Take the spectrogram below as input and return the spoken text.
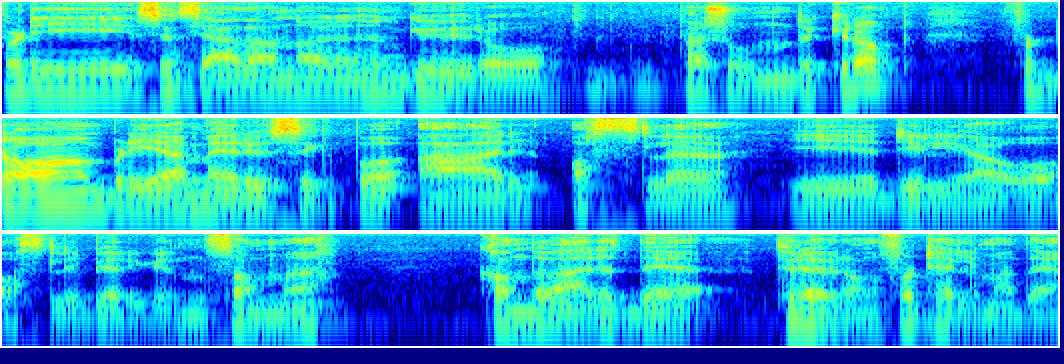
Fordi, syns jeg, da, når hun Guro-personen dukker opp. For da blir jeg mer usikker på er Asle i Dylja og Asle i Bjørgvin den samme. Kan det være det? Prøver han å fortelle meg det?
